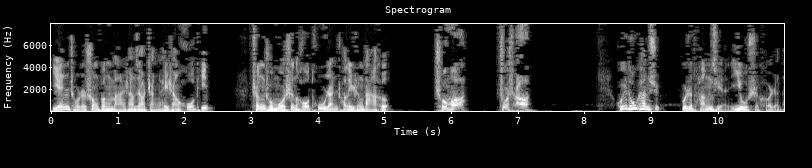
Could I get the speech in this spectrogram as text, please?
眼瞅着双方马上就要展开一场火拼，程楚墨身后突然传来一声大喝：“楚墨，住手！”回头看去，不是唐简又是何人呢？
